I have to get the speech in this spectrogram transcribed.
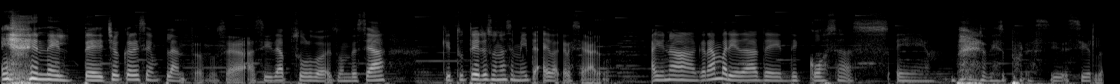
En el techo crecen plantas, o sea, así de absurdo es, donde sea que tú tienes una semita, ahí va a crecer algo. hay una gran variedad de, cosas eh, verdes, por así decirlo.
